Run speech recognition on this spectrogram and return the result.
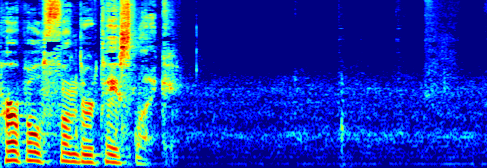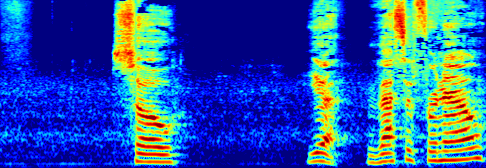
Purple Thunder tastes like. So, yeah, that's it for now.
